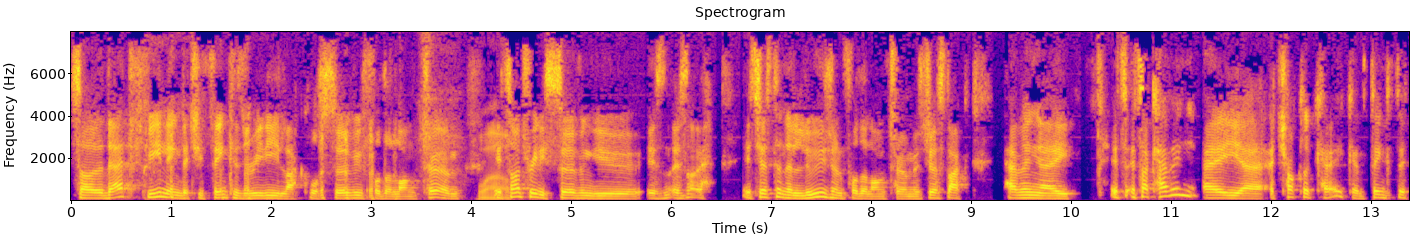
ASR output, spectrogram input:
So that feeling that you think is really like will serve you for the long term, wow. it's not really serving you. It's, it's not. It's just an illusion for the long term. It's just like having a. It's it's like having a uh, a chocolate cake and think that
